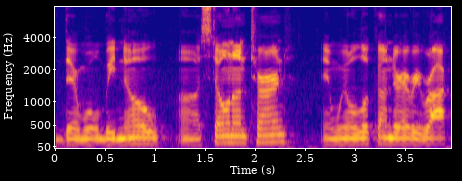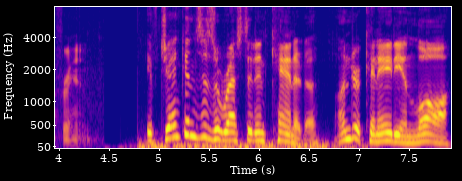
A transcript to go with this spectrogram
There will be no uh, stone unturned, and we will look under every rock for him. If Jenkins is arrested in Canada, under Canadian law,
